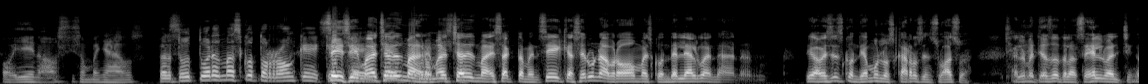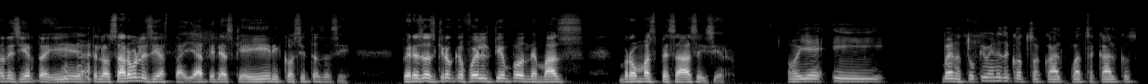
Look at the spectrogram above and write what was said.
Oye, no, sí son bañados. Pero tú, tú eres más cotorrón que. que- Sí, sí, que- más echar que desmadre, más bromista. echar desmadre, exactamente. Sí, que hacer una broma, esconderle algo, no, no, no. Digo, a veces escondíamos los carros en Suazua. Ahí los metías hasta la selva, el chingón desierto ahí, entre los árboles y hasta allá tenías que ir y cositas así. Pero eso creo que fue el tiempo donde más bromas pesadas se hicieron. Oye, y bueno, tú que vienes de Coatzacalcos,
